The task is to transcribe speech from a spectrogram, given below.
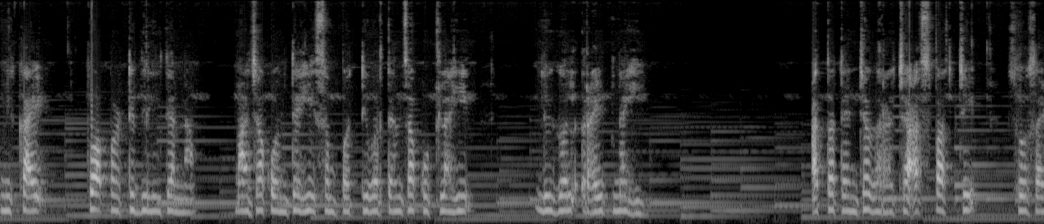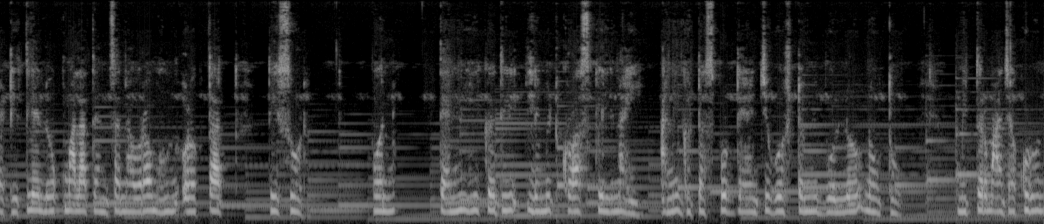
मी काय प्रॉपर्टी दिली त्यांना? माझ्या कोणत्याही संपत्तीवर त्यांचा कुठलाही लिगल राईट नाही. आता त्यांच्या घराच्या आसपासचे सोसायटीतले लोक मला त्यांचा नवरा म्हणून ओळखतात ते सोड. पण त्यांनीही कधी लिमिट क्रॉस केली नाही आणि घटस्फोट देण्याची गोष्ट मी बोललो नव्हतो. मी तर माझ्याकडून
